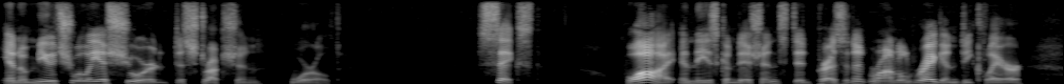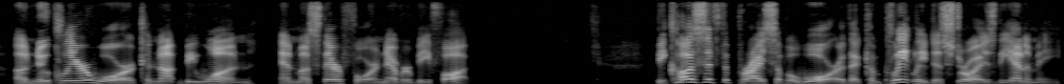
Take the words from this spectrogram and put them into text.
in a mutually assured destruction world. Sixth, why, in these conditions, did President Ronald Reagan declare a nuclear war cannot be won and must therefore never be fought. Because if the price of a war that completely destroys the enemy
